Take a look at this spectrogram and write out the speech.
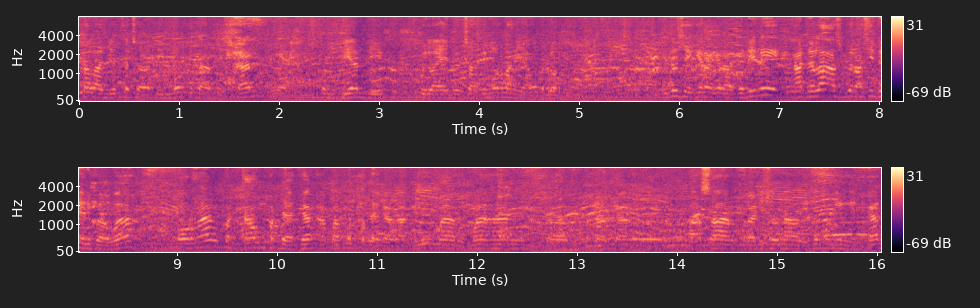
kita lanjut ke Jawa Timur kita habiskan. Kemudian di wilayah Indonesia Timur lah yang belum itu sih kira-kira. Jadi ini adalah aspirasi dari bawah. Orang kaum pedagang apa pun pedagang kaki lima rumahan eh, pedagang pasar tradisional itu menginginkan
